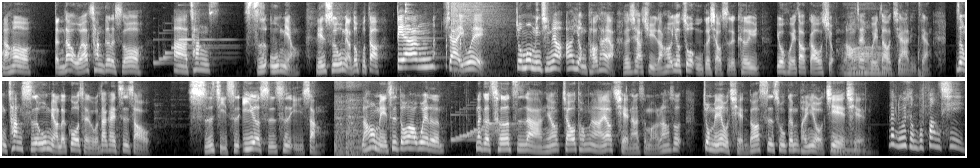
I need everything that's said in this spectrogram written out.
然后等到我要唱歌的时候，啊，唱十五秒，连十五秒都不到，叮，下一位。就莫名其妙啊，勇淘汰啊，就下去，然后又坐五个小时的客运，又回到高雄，然后再回到家里，这样这种唱十五秒的过程，我大概至少十几次，一二十次以上，然后每次都要为了那个车资啊，你要交通啊，要钱啊什么，然后说就没有钱，都要四处跟朋友借钱。那你为什么不放弃？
